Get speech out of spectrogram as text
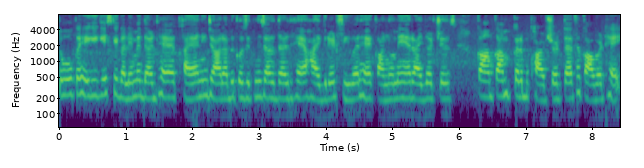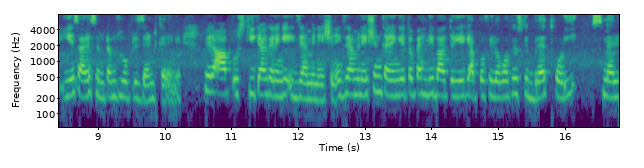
तो वो कहेगी कि इसके गले में दर्द है खाया नहीं जा रहा बिकॉज़ इतनी ज़्यादा दर्द है हाई ग्रेड फीवर है कानों में है राइगर चिल्स काम काम कर बुखार चढ़ता है, थकावट है, ये सारे सिम्टम्स वो प्रेजेंट करेंगे। फिर आप उसकी क्या करेंगे? एग्जामिनेशन एग्जामिनेशन करेंगे तो पहली बात तो ये कि आपको फील होगा कि उसकी ब्रेथ थोड़ी स्मेल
